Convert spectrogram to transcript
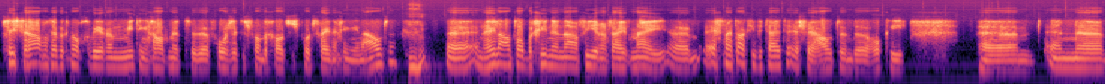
Gisteravond heb ik nog weer een meeting gehad met de voorzitters van de grootste sportvereniging in Houten. Mhm. Eh, een hele aantal beginnen na 4 en 5 mei eh, echt met activiteiten. SV Houten, de hockey. Ehm, en eh eh,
